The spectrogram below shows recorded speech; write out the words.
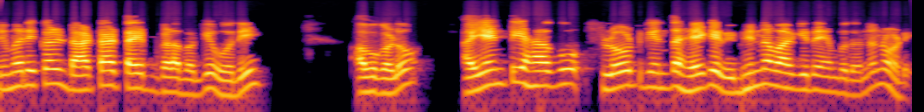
ನ್ಯೂಮೆರಿಕಲ್ ಡಾಟಾ ಟೈಪ್ಗಳ ಬಗ್ಗೆ ಓದಿ, ಅವುಗಳು ಇಂಟ್ ಹಾಗೂ ಫ್ಲೋಟ್ ಗಿಂತ ಹೇಗೆ ವಿಭಿನ್ನವಾಗಿದೆ ಎಂಬುದನ್ನು ನೋಡಿ.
